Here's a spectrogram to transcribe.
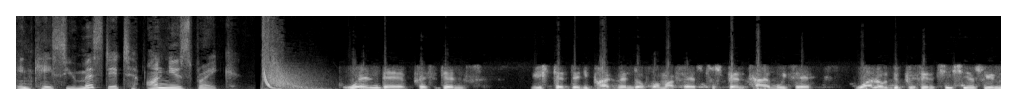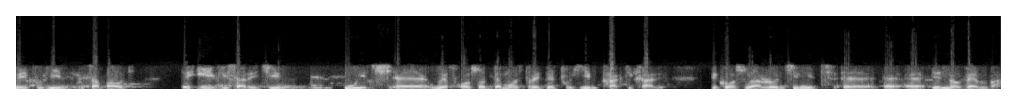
in case you missed it on Newsbreak. When the president visited the Department of Home Affairs to spend time with her, one of the presentations we made to him is about the e-visa regime, which uh, we have also demonstrated to him practically because we are launching it uh, uh, uh in November.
